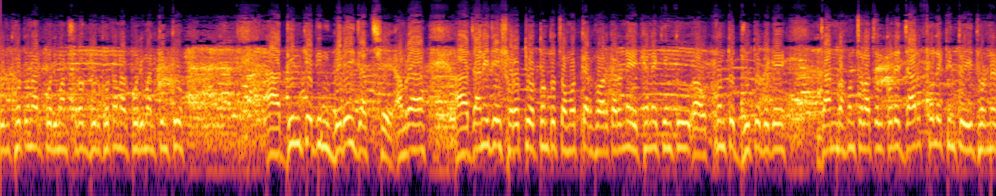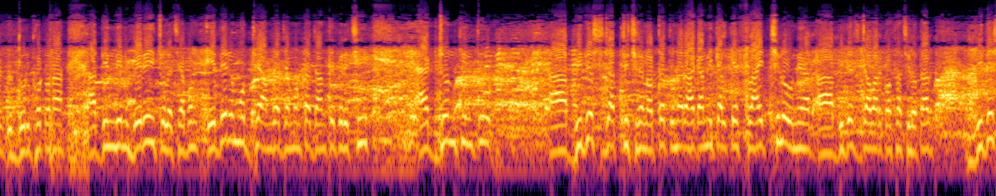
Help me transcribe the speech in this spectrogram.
দুর্ঘটনার পরিমাণ, সড়ক দুর্ঘটনার পরিমাণ কিন্তু দিনকে দিন বেড়েই যাচ্ছে। আমরা জানি যে এই সড়কটি অত্যন্ত চমৎকার হওয়ার কারণে এখানে কিন্তু অত্যন্ত দ্রুত বেগে যানবাহন চলাচল করে, যার ফলে কিন্তু এই ধরনের দুর্ঘটনা দিন দিন বেড়েই চলেছে। এবং এদের মধ্যে আমরা যেমনটা জানতে পেরেছি, একজন কিন্তু বিদেশ যাত্রী ছিলেন, অর্থাৎ ওনার আগামীকালকে ফ্লাইট ছিল ওনার বিদেশ যাওয়ার কথা ছিল। তার বিদেশ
